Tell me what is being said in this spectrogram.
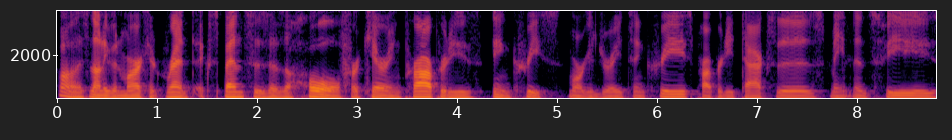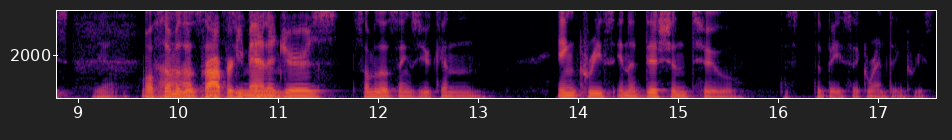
Well, it's not even market rent. Expenses as a whole for carrying properties increase. Mortgage rates increase, property taxes, maintenance fees. yeah, well, some of uh, those property you can- managers. some of those things you can increase in addition to the, the basic rent increase.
